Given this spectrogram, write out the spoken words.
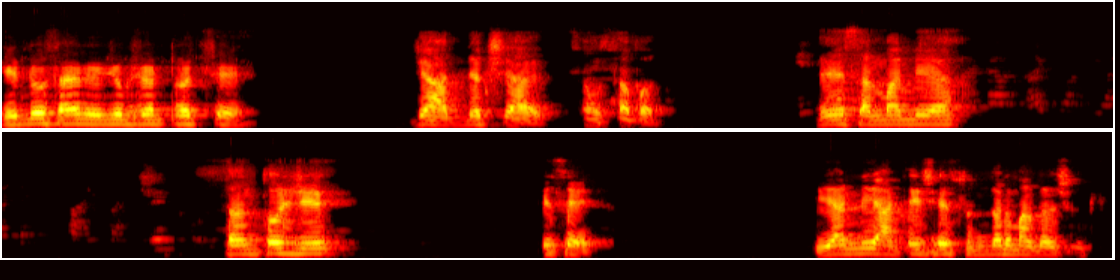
हिंदू सायन्स एज्युकेशन ट्रस्टचे जे अध्यक्ष आहेत संस्थापक ते सन्मान्य संतोषजी पिसे यांनी अतिशय सुंदर मार्गदर्शन केले.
